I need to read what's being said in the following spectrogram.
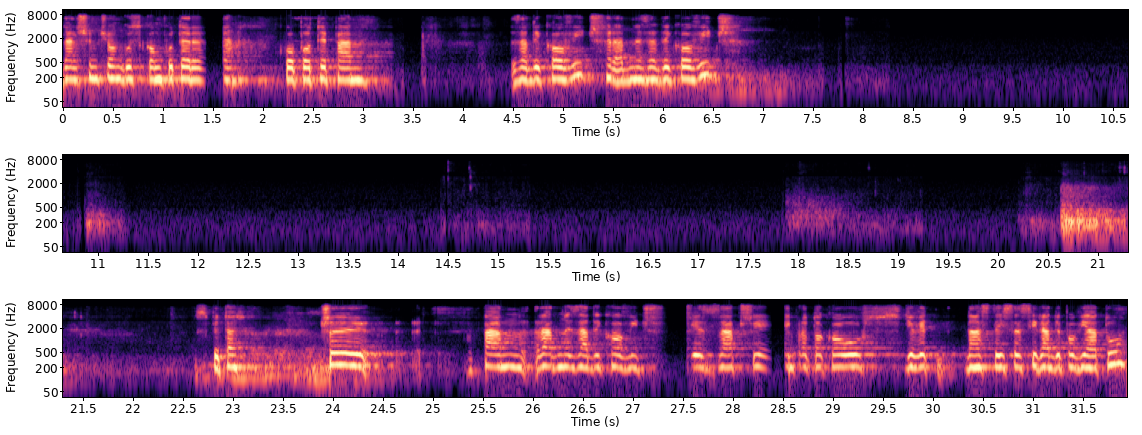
Dalszym ciągu z komputera kłopoty pan Zadykowicz, radny Zadykowicz. Spytać, czy pan radny Zadykowicz jest za przyjęciem protokołu z 19 sesji Rady Powiatu?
